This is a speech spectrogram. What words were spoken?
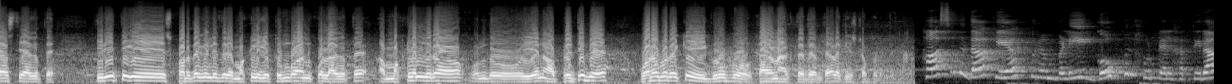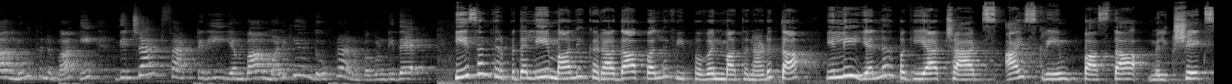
ಜಾಸ್ತಿ ಆಗುತ್ತೆ. ಈ ರೀತಿ ಸ್ಪರ್ಧೆಗಳಿದ್ರೆ ಮಕ್ಕಳಿಗೆ ತುಂಬ ಅನುಕೂಲ ಆಗುತ್ತೆ. ಆ ಮಕ್ಕಳಲ್ಲಿರೋ ಒಂದು ಏನು ಪ್ರತಿಭೆ ಹೊರಬರೋಕ್ಕೆ ಈ ಗ್ರೂಪ್ ಕಾರಣ ಆಗ್ತದೆ ಅಂತ ಹೇಳಕ್ಕೆ ಇಷ್ಟಪಡ್ತೀನಿ. ಕೆಆರ್ಪುರಂ ಬಳಿ ಗೋಕುಲ್ ಹೋಟೆಲ್ ಹತ್ತಿರ ನೂತನವಾಗಿ ದಿ ಚಾಟ್ ಫ್ಯಾಕ್ಟರಿ ಎಂಬ ಮಳಿಗೆಯೊಂದು ಪ್ರಾರಂಭಗೊಂಡಿದೆ. ಈ ಸಂದರ್ಭದಲ್ಲಿ ಮಾಲೀಕರಾದ ಪಲ್ಲವಿ ಪವನ್ ಮಾತನಾಡುತ್ತಾ, ಇಲ್ಲಿ ಎಲ್ಲ ಬಗೆಯ chats, ice cream pasta milk shakes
